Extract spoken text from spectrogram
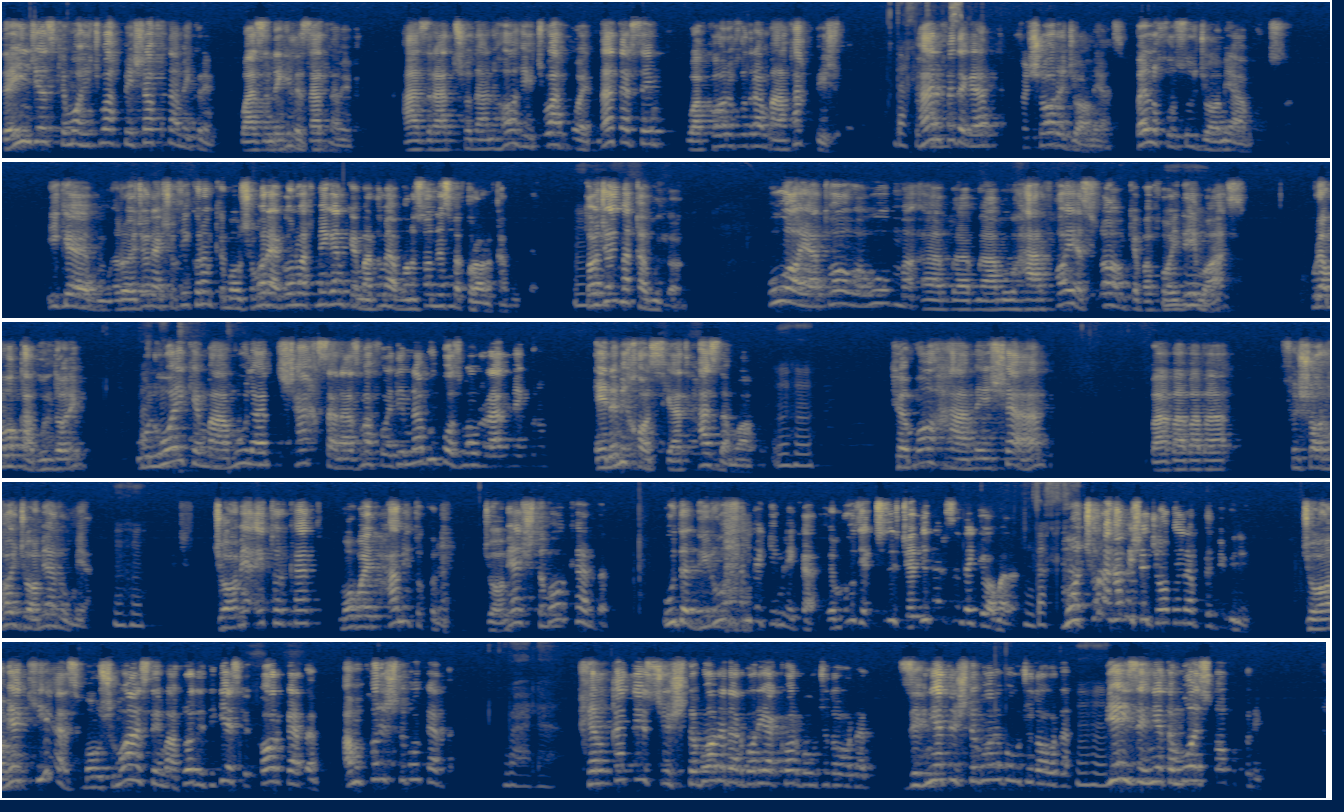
در اینجاست که ما هیچ وقت پیشرفت نمی‌کنیم و از زندگی لذت نمی‌بریم. از رد شدن ها هیچ وقت باید نترسیم و کار خود را موفق پیش بریم حرف. دیگه فشار جامعه است. بالخصوص جامعه افغانستان. ای که روی جان یک شوخی کنم که ما شما را یگان وقت میگن که مردم افغانستان نصف قرآن قبول کرد تا مهم. جای من قبول دارم. او آیت ها و او م- حرف های اسلام که به فایده ما است او را ما قبول داریم. اونهایی که معمولا شخصا از ما فایده نبود باز ما او رد می‌کنم اینمی خاصیت هست در ما. که ما همیشه با با با با فشارهای جامعه رو میاد. جامعه اینطور کرد ما باید همینطور کنیم. جامعه اشتباه کرده. او در دیروز زندگی می‌کرد. امروز یک چیز جدید در زندگی آمده. ما چرا همیشه جامعه را ببینیم؟ جامعه کی است؟ ما و شما هستیم. افراد دیگه است که کار کردن. اما کار اشتباه کردن. بله. خلقت است اشتباه را درباره یک کار به وجود آوردن ذهنیت اشتباه را به وجود آوردن. بیا این ذهنیت ما اصلاح بکنیم.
